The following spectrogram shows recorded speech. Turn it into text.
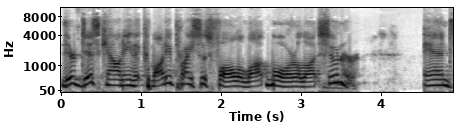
they're discounting that commodity prices fall a lot more, a lot sooner. And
